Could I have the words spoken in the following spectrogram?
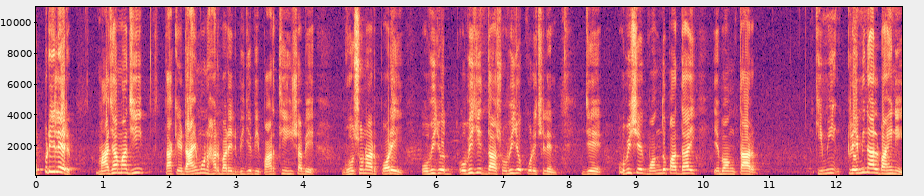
এপ্রিলের মাঝামাঝি তাকে ডায়মন্ড হারবারের বিজেপি প্রার্থী হিসাবে ঘোষণার পরেই অভিযোগ অভিজিৎ দাস অভিযোগ করেছিলেন যে, অভিষেক বন্দ্যোপাধ্যায় এবং তার কিমি, ক্রিমিনাল বাহিনী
